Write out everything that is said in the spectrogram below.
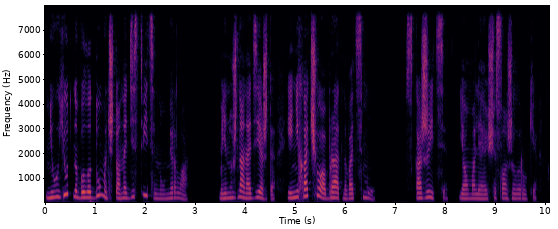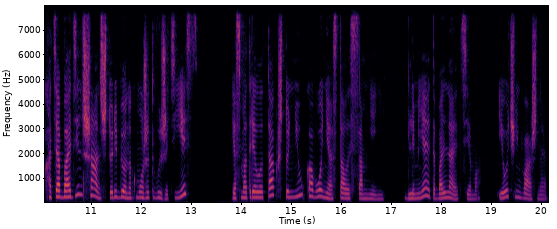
Неуютно было думать, что она действительно умерла. Мне нужна надежда, и не хочу обратно во тьму. Скажите, я умоляюще сложила руки, хотя бы один шанс, что ребенок может выжить, есть? Я смотрела так, что ни у кого не осталось сомнений. Для меня это больная тема и очень важная.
